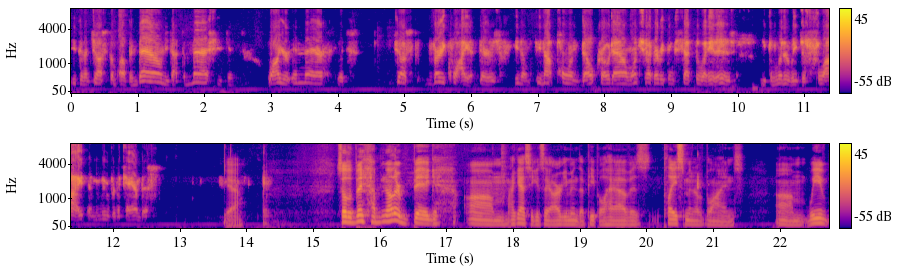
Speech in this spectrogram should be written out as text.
you can adjust them up and down. You got the mesh. You can while you're in there, it's just very quiet. There's, you know, you're not pulling Velcro down. Once you have everything set the way it is, you can literally just slide and maneuver the canvas. Yeah. So the big another big, um, I guess you could say argument that people have is placement of blinds. Um, we've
